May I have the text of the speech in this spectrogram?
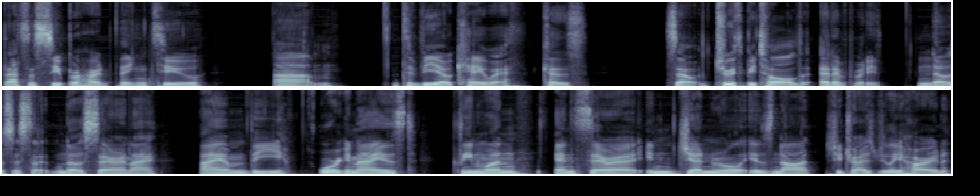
That's a super hard thing to, um, to be okay with. Cause so truth be told, and everybody knows this, knows Sarah and I, I am the organized, clean one, and Sarah in general is not. She tries really hard.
